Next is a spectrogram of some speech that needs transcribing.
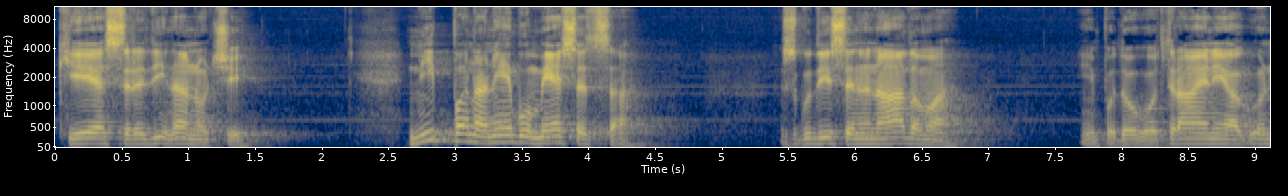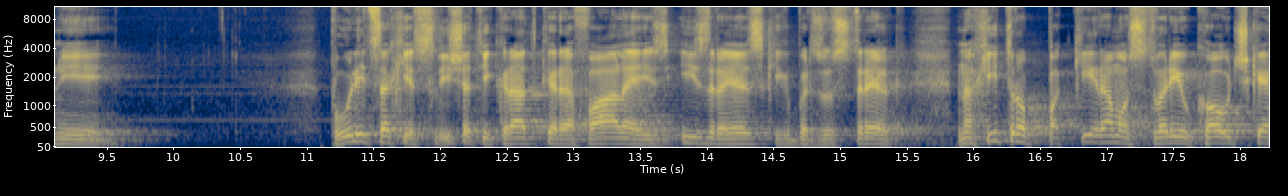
kje je sredina noči. Ni pa na nebu meseca, zgodi se nenadoma in po dolgotrajni agoniji. Po ulicah je slišati kratke rafale iz izraelskih brzostrelk, na hitro pakiramo stvari v kovčke,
